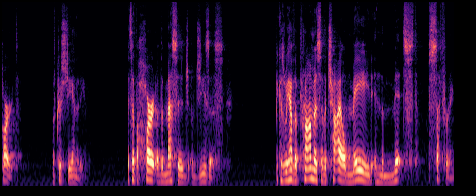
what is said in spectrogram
heart of Christianity. It's at the heart of the message of Jesus. Because we have the promise of a child made in the midst of suffering.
